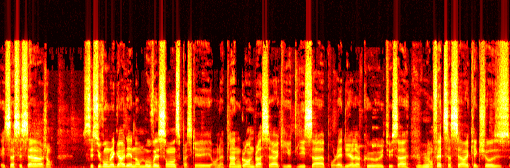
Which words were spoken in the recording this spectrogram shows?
Et ça, c'est ça, genre, c'est souvent regardé dans le mauvais sens parce qu'on a plein de grands brasseurs qui utilisent ça pour réduire leur coût et tout ça. Mhm. Mais en fait, ça sert à quelque chose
